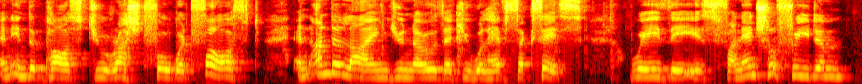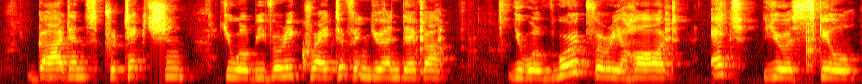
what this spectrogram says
And in the past, you rushed forward fast, and underlying, you know that you will have success where there is financial freedom, guidance, protection. You will be very creative in your endeavor. You will work very hard at your skill.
